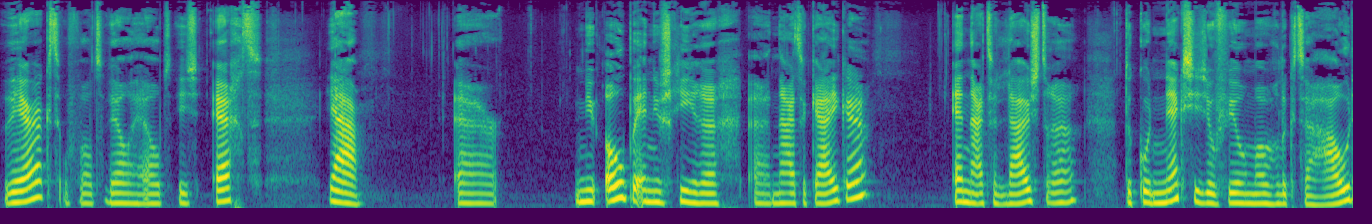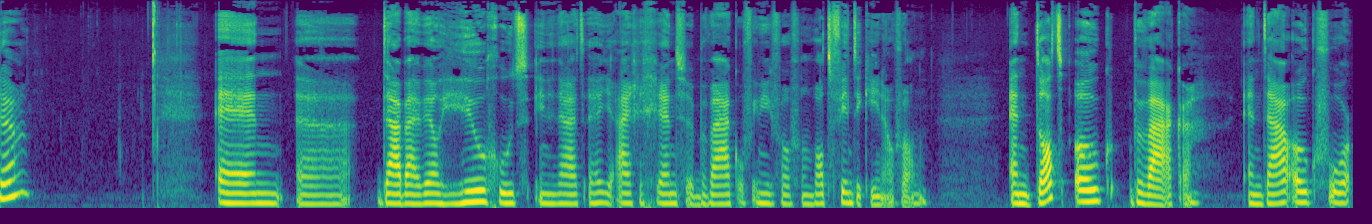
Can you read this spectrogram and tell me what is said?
werkt, of wat wel helpt, is echt, ja, er nu open en nieuwsgierig uh, naar te kijken en naar te luisteren. De connectie zoveel mogelijk te houden. En uh, daarbij wel heel goed inderdaad hè, je eigen grenzen bewaken. Of in ieder geval van wat vind ik hier nou van. En dat ook bewaken. En daar ook voor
